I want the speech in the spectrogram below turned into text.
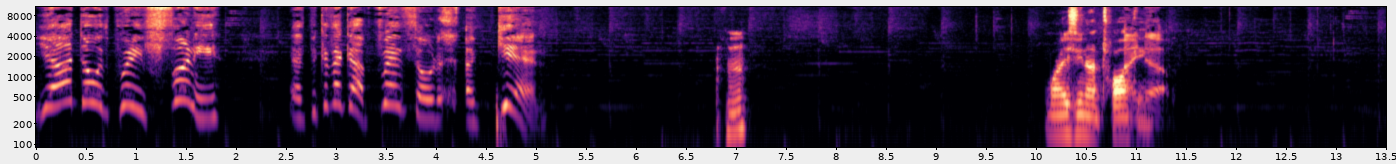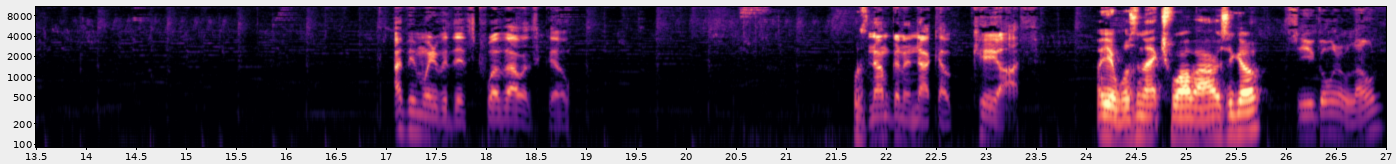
Yeah, I thought it was pretty funny. That's because I got friend zoned again. Hmm? Why is he not talking? I know. I've been waiting for this 12 hours ago. Was- Now I'm gonna knock out chaos. Oh yeah, wasn't that 12 hours ago? So you're going alone?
